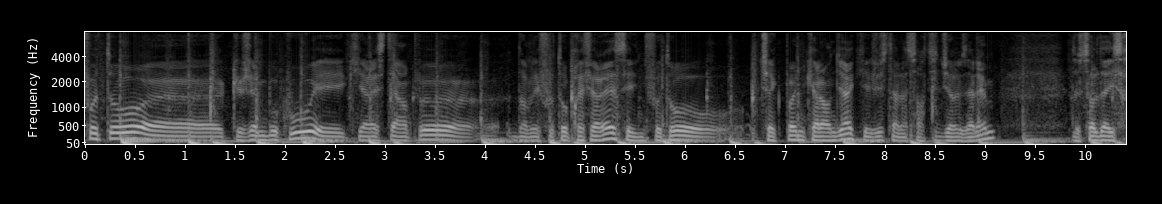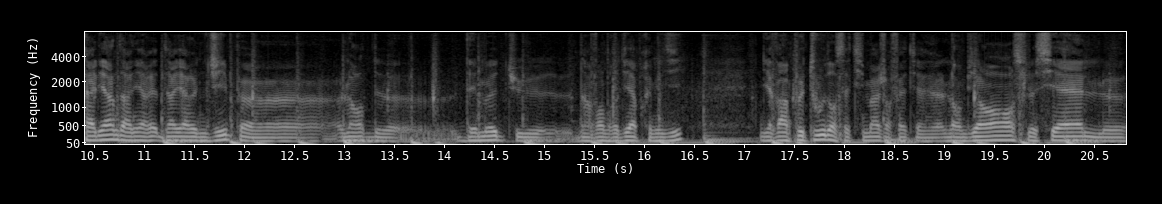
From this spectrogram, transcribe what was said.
Photo euh, que j'aime beaucoup et qui est restée un peu euh, dans mes photos préférées. C'est une photo au checkpoint Calandia qui est juste à la sortie de Jérusalem de soldats israéliens derrière, une jeep euh, lors d'émeutes d'un vendredi après-midi. Il y avait un peu tout dans cette image en fait. L'ambiance, le ciel,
